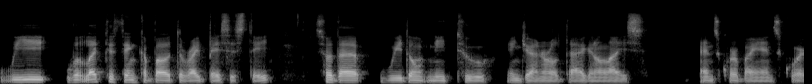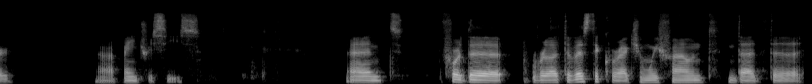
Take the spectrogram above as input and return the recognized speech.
we would like to think about the right basis state so that we don't need to, in general, diagonalize n squared by n squared uh, matrices. And for the relativistic correction, we found that the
